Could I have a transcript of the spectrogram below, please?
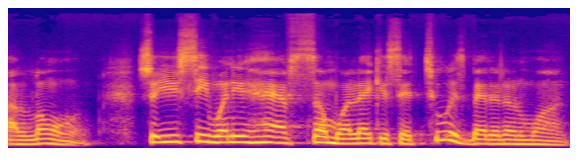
Alone. So you see, when you have someone, like you said, two is better than one.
